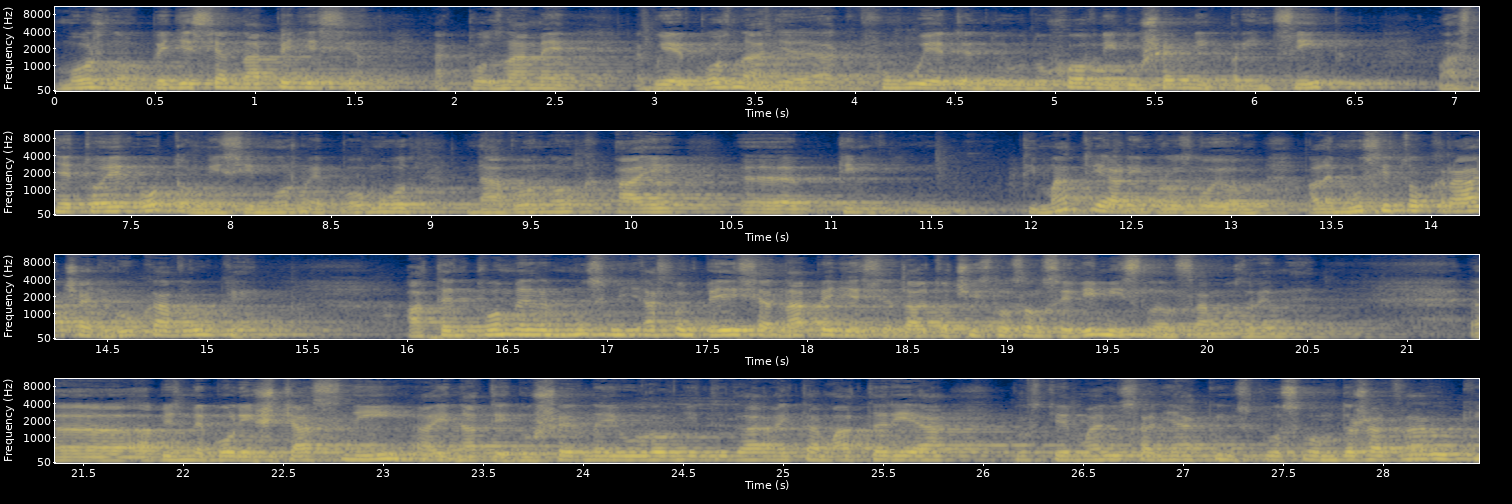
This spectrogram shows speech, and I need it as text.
možno 50 na 50. Ak poznáme, ak budeme poznať, ak funguje ten duchovný, duševný princíp, vlastne to je o tom, my si môžeme pomôcť na vonok aj e, tým, tým materiálnym rozvojom, ale musí to kráčať ruka v ruke. A ten pomer musí byť aspoň 50 na 50, ale to číslo som si vymyslel samozrejme. Eh, aby sme boli šťastní aj na tej duševnej úrovni, teda aj tá matéria, proste majú sa nejakým spôsobom držať za ruky.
